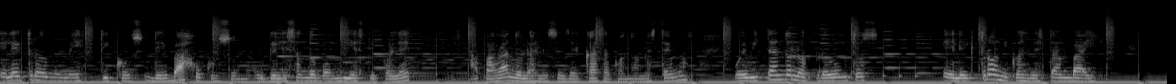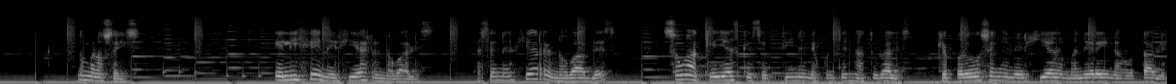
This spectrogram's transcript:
electrodomésticos de bajo consumo, utilizando bombillas tipo LED apagando las luces de casa cuando no estemos o evitando los productos electrónicos de stand-by. Número 6. Elige energías renovables. Las energías renovables son aquellas que se obtienen de fuentes naturales, que producen energía de manera inagotable,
